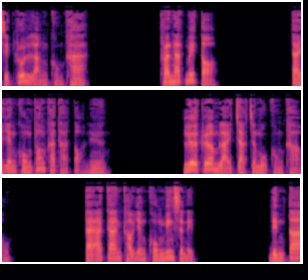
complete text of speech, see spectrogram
สิทธิ์รุ่นหลังของข้า พระนัทไม่ตอบ แต่ยังคงท่องคาถาต่อเนื่อง เลือดเริ่มไหลจากจมูกของเขา แต่อาการเขายังคงนิ่งสนิท ดินใต้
